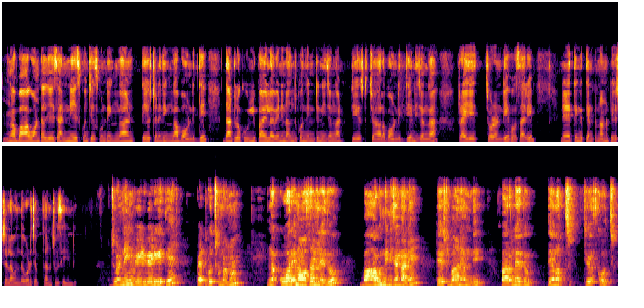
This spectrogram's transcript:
ఇంకా బాగా వంటలు చేసి అన్నీ వేసుకొని చేసుకుంటే ఇంకా టేస్ట్ అనేది ఇంకా బాగుండిద్ది. దాంట్లోకి ఉల్లిపాయలు అవన్నీ నంచుకొని తింటే నిజంగా టేస్ట్ చాలా బాగుండిద్ది. నిజంగా ట్రై చేసి చూడండి ఒకసారి. నేనైతే ఇంక తింటున్నాను. టేస్ట్ ఎలా ఉందో కూడా చెప్తాను. చూసేయండి. చూడండి వేడి వేడిగా అయితే పెట్టుకొచ్చుకున్నాను. ఇంకా కూర ఏం అవసరం లేదు. బాగుంది నిజంగానే. టేస్ట్ బాగానే ఉంది. పర్లేదు. తినొచ్చు. చేసుకోవచ్చు.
